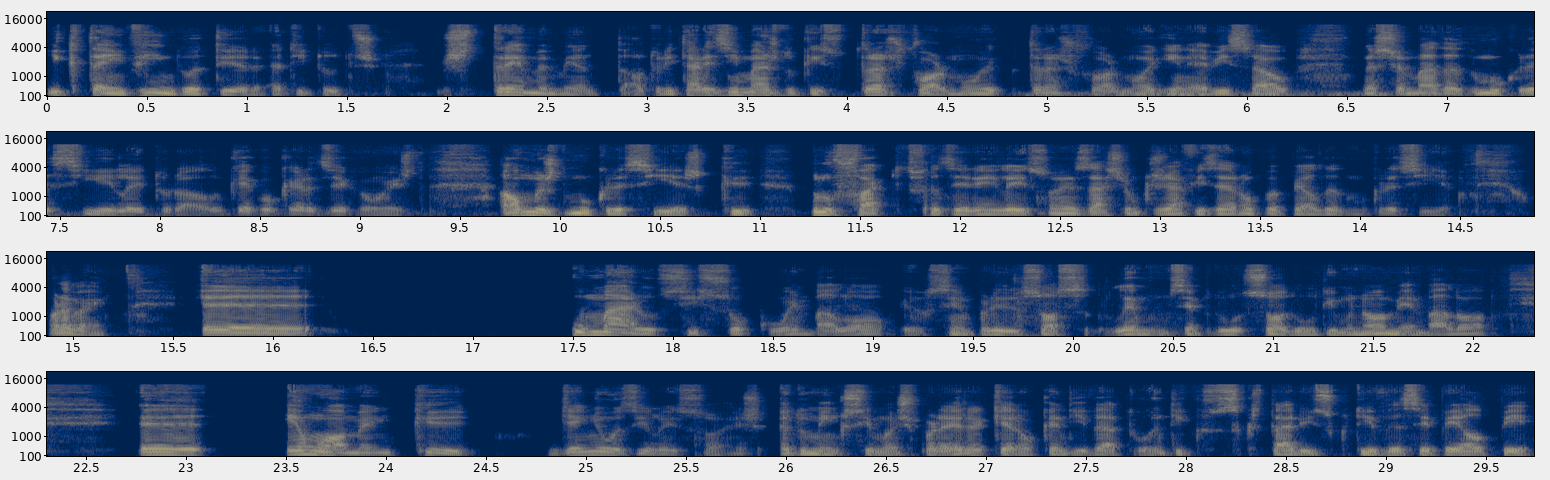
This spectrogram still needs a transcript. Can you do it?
e que tem vindo a ter atitudes extremamente autoritárias e, mais do que isso, transformam, transformam a Guiné-Bissau na chamada democracia eleitoral. O que é que eu quero dizer com isto? Há umas democracias que, pelo facto de fazerem eleições, acham que já fizeram o papel da democracia. Ora bem, uh, o Maro Sissoko Embaló, eu sempre só lembro-me sempre do, só do último nome, Embaló, uh, é um homem que ganhou as eleições a Domingos Simões Pereira, que era o candidato, o antigo secretário executivo da CPLP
